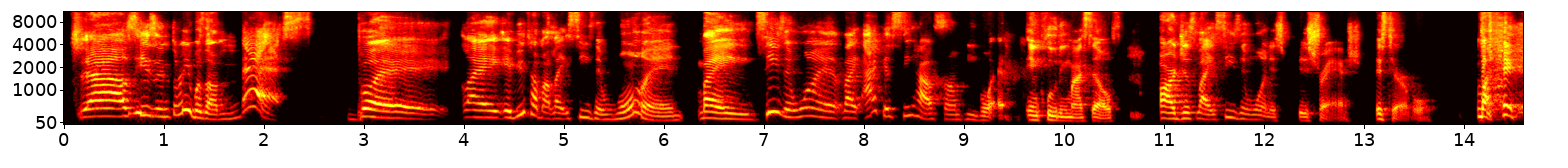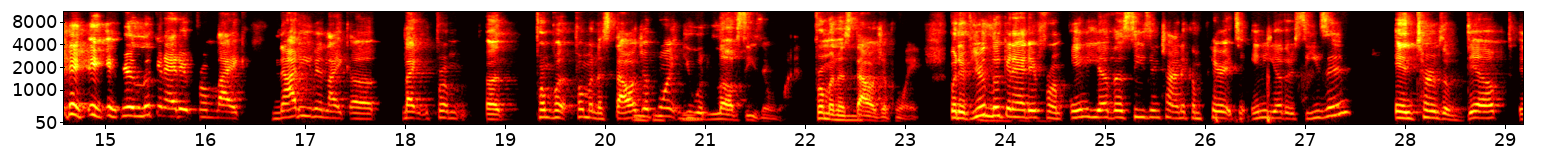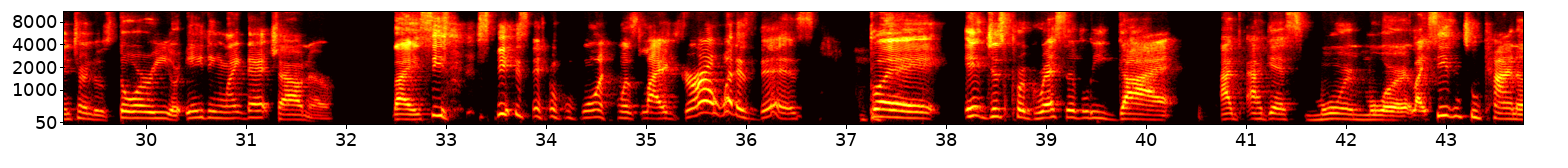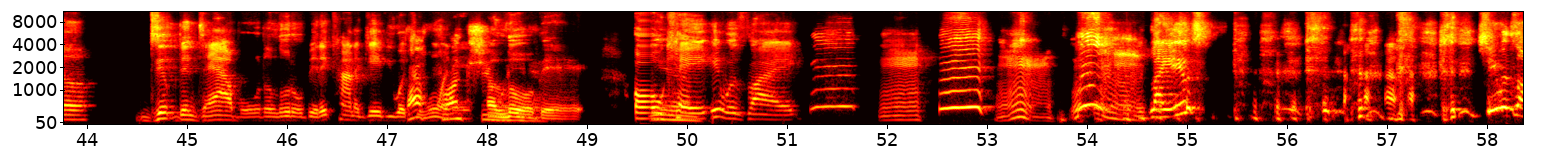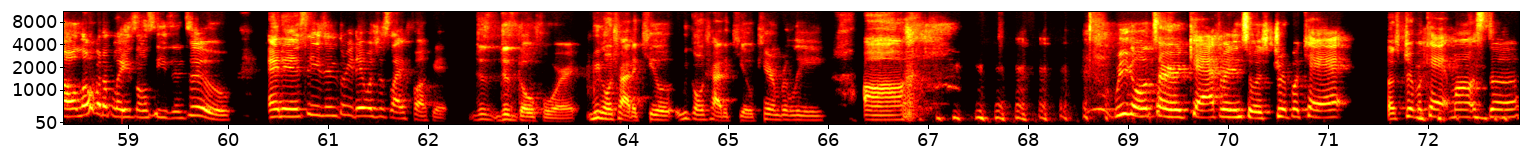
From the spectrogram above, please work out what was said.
child, season three was a mess. But like if you talk about like season one, like season one, like I could see how some people, including myself, are just like season one is is trash. It's terrible. Like if you're looking at it from like not even like a like from a from a, from a nostalgia mm-hmm. point, you would love season one from a mm-hmm. nostalgia point. But if you're mm-hmm. looking at it from any other season, trying to compare it to any other season in terms of depth, in terms of story, or anything like that, child, no. Like season, season one was like, girl, what is this? But it just progressively got, I, I guess, more and more like season two kind of dipped and dabbled a little bit. It kind of gave you what that you wanted a little bit. Okay, yeah. it was like, mm, mm, mm, like it was. she was all over the place on season two, and in season three, they was just like, "Fuck it, just just go for it. We're gonna try to kill. We're gonna try to kill Kimberly. Um, we're gonna turn Catherine into a stripper cat, a stripper cat monster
